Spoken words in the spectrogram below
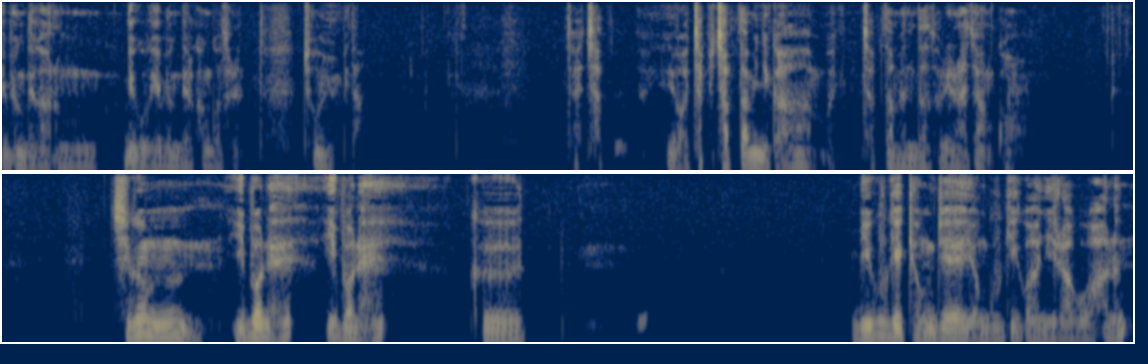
해병대 가는 미국 해병대를 간 것을 처음입니다. 자, 잡, 어차피 잡담이니까 뭐 잡담한다는 소리는 하지 않고 지금 이번에 이번에 그 미국의 경제 연구기관이라고 하는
